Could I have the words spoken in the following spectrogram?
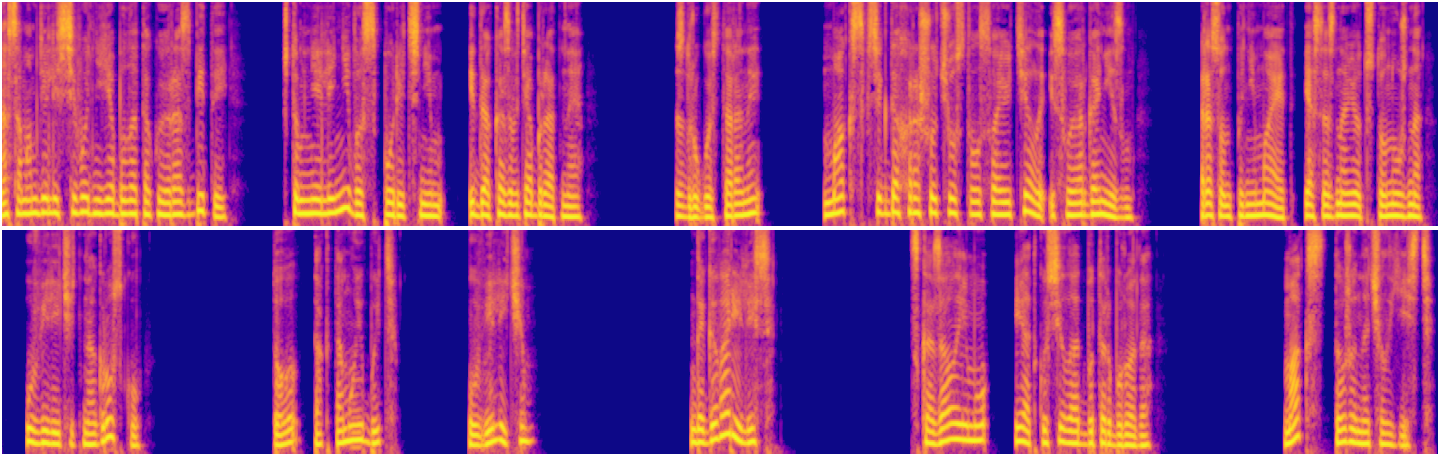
На самом деле сегодня я была такой разбитой, что мне лениво спорить с ним и доказывать обратное. С другой стороны, Макс всегда хорошо чувствовал свое тело и свой организм. Раз он понимает и осознает, что нужно увеличить нагрузку, то так тому и быть. Увеличим. Договорились. Сказала ему и откусила от бутерброда. Макс тоже начал есть.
